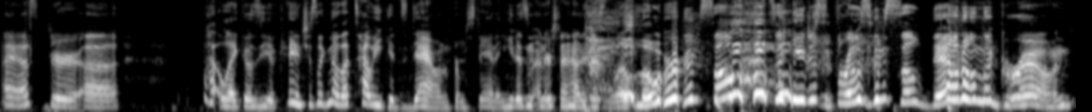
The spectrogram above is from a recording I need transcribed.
I asked her, uh, like, is he okay? And she's like, no, that's how he gets down from standing. He doesn't understand how to just lo- lower himself, so he just throws himself down on the ground.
